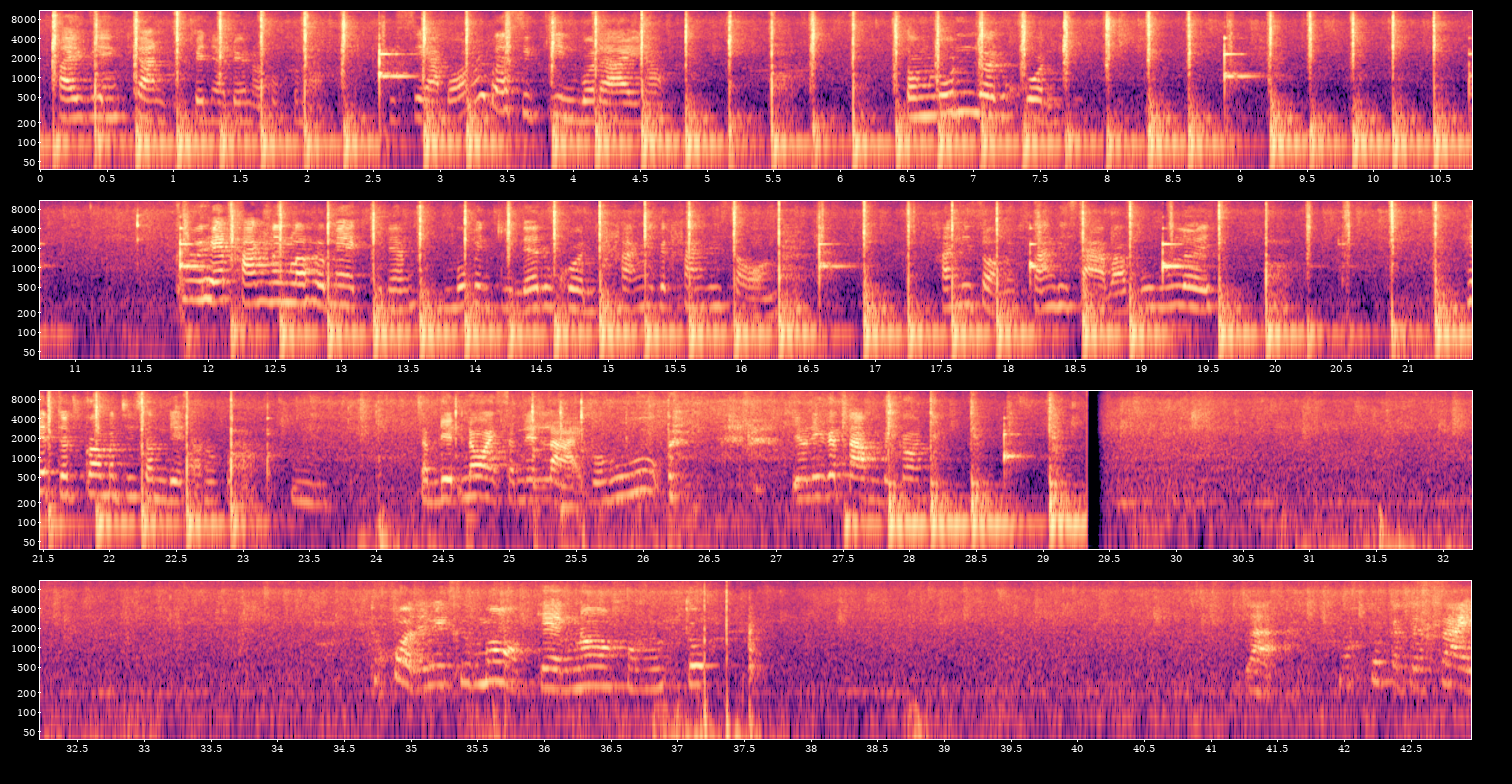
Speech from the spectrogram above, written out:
ไทยเวียงจันทน์เป็นอย่างเดิมเนาะทุกคนเนาะสิเสียบ่ได้บ่สิกินบ่ได้เนาะต้องลุ้นเด้อทุกคน คือเฮ็ดครั้งหนึ่งแล้วเฮอแม่กินนั้น บ่เป็นกินเด้อทุกคน ครั้งนี้เป็นครั้งที่สอง ครั้งที่สองเป็นครั้งที่สามว่าบ่รู้เลยเฮ็ดจนกว่ามันสิสำเร็จอะทุกคนสำเร็จน้อยสำเร็จหลายบ่ฮู้เดี๋ยวนี้ก็ตำไปก่อน ทุกคนอันนี้คือหม้อแกงนอกของตุ๊กละน้องตุ๊กก็จะใส่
